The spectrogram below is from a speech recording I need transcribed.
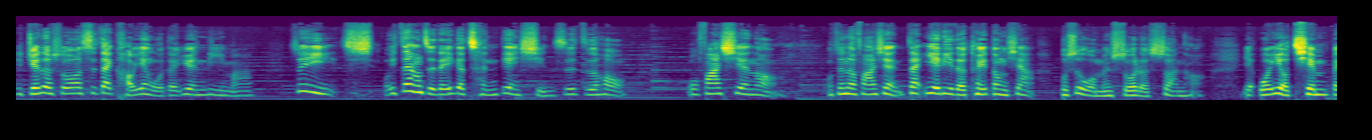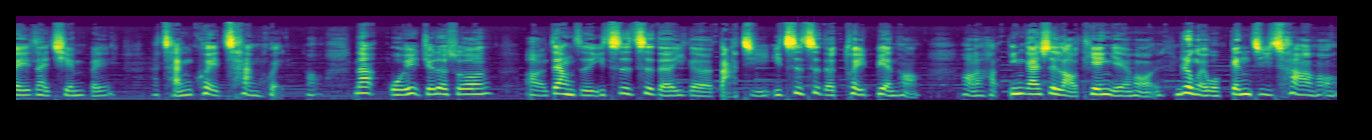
你觉得说是在考验我的愿力吗？所以，我这样子的一个沉淀醒思之后，我发现哦，我真的发现，在业力的推动下，不是我们说了算哈，也唯有谦卑在谦卑，惭愧忏悔啊。那我也觉得说，呃，这样子一次次的一个打击，一次次的蜕变哈。啊好，应该是老天爷哈认为我根基差哈，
